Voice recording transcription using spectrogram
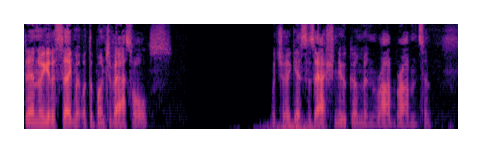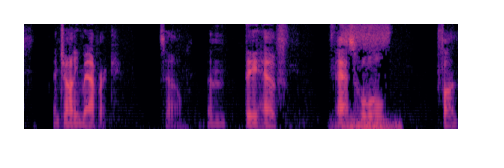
then we get a segment with a bunch of assholes, which I guess is Ash Newcomb and Rob Robinson and Johnny Maverick. So, and they have asshole fun.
